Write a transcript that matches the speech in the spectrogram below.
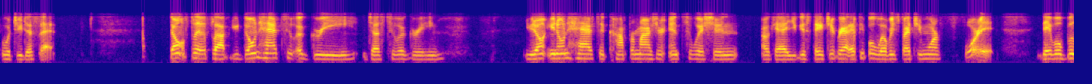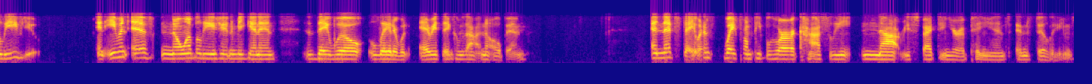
what you just said. Don't flip flop. You don't have to agree just to agree. You don't you don't have to compromise your intuition. Okay, you can state your ground, and people will respect you more for it. They will believe you, and even if no one believes you in the beginning, they will later when everything comes out in the open. And next, stay away from people who are constantly not respecting your opinions and feelings.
